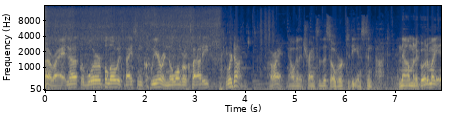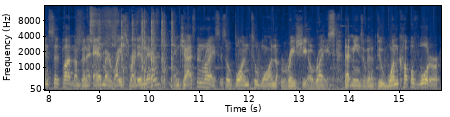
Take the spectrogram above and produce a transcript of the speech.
Alright, now that the water below is nice and clear and no longer cloudy, we're done. Alright, now we're going to transfer this over to the Instant Pot. And now I'm going to go to my Instant Pot and I'm going to add my rice right in there. And jasmine rice is a one-to-one -one ratio rice. That means we're going to do one cup of water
